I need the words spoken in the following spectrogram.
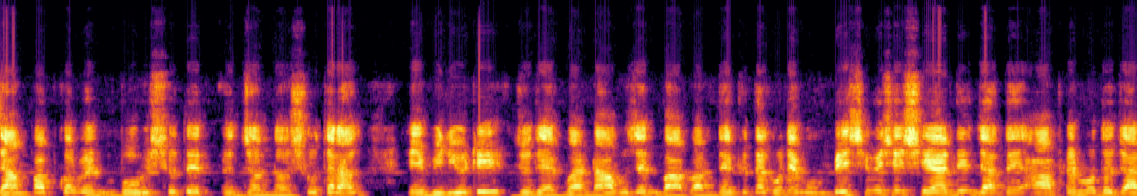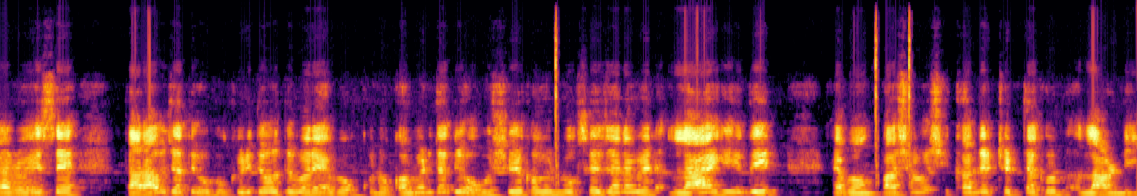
জাম্প আপ করবেন ভবিষ্যতের জন্য। সুতরাং এই ভিডিওটি যদি একবার না বুঝেন, বারবার দেখতে থাকুন এবং বেশি বেশি শেয়ার দিন যাতে আপনার মতো যারা রয়েছে তারাও যাতে উপকৃত হতে পারে এবং কোনো কমেন্ট থাকলে অবশ্যই কমেন্ট বক্সে জানাবেন। লাইক দিন এবং পাশাপাশি কানেক্টেড থাকুন। লার্নিং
